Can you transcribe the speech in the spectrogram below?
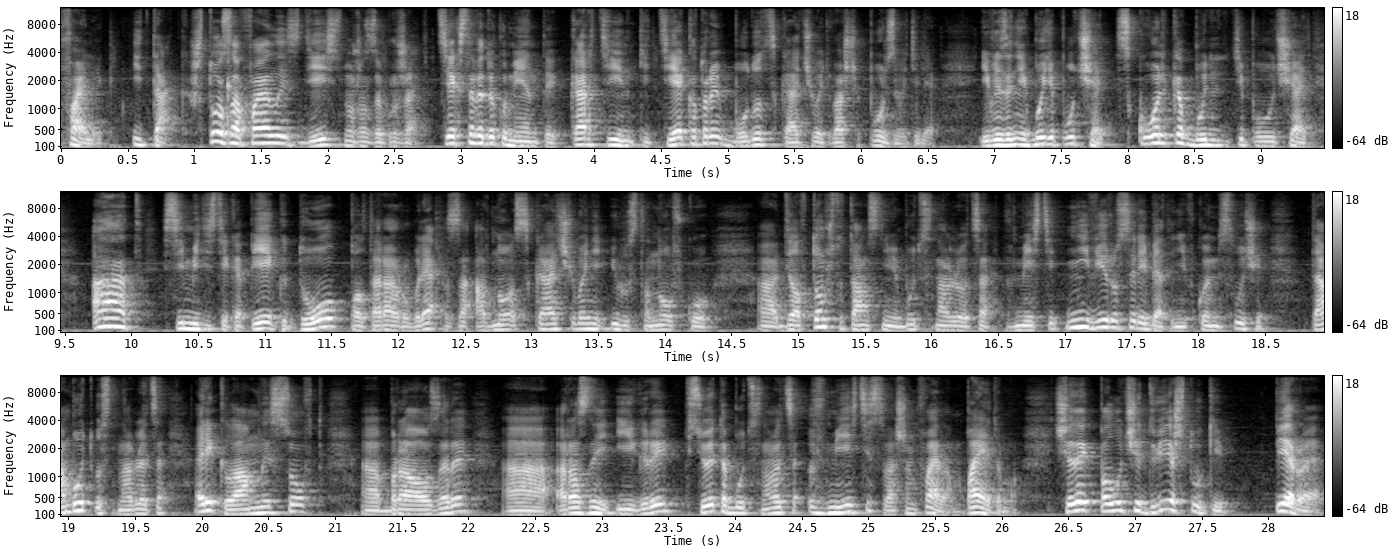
файлик. Итак, что за файлы здесь нужно загружать? Текстовые документы, картинки, те, которые будут скачивать ваши пользователи. И вы за них будете получать. Сколько будете получать? От 70 копеек до 1,5 рубля за одно скачивание и установку. А, дело в том, что там с ними будет устанавливаться вместе не вирусы, ребята, ни в коем случае. Там будет устанавливаться рекламный софт, а, браузеры, а, разные игры. Все это будет устанавливаться вместе с вашим файлом. Поэтому человек получит две штуки. Первое,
